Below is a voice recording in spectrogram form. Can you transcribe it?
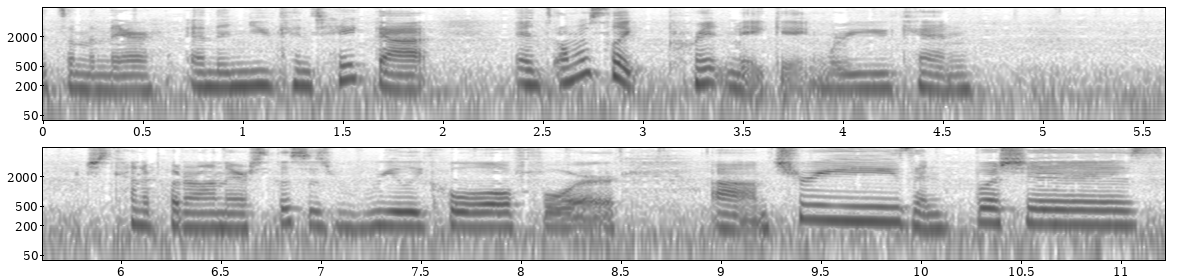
Get some in there. And then you can take that and it's almost like printmaking where you can just kind of put it on there. So this is really cool for um, trees and bushes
